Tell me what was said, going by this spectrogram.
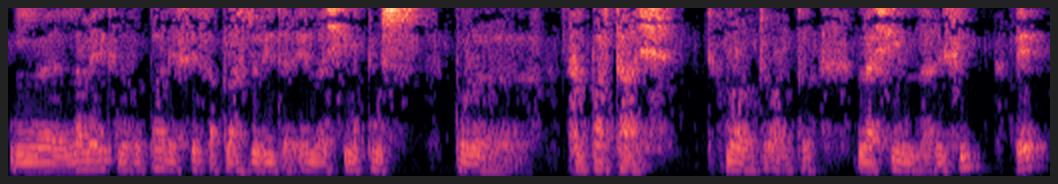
l'Amérique ne veut pas laisser sa place de leader et la Chine pousse pour euh, un partage monde entre la Chine, la Russie et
